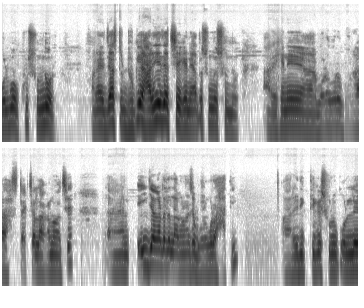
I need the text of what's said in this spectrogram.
বলব, খুব সুন্দর। মানে জাস্ট ঢুকে হারিয়ে যাচ্ছে এখানে এত সুন্দর সুন্দর। আর এখানে বড় বড় ঘোড়া স্ট্রাকচার লাগানো আছে। অ্যান্ড এই জায়গাটাতে লাগানো আছে বড় বড় হাতি। আর এদিক থেকে শুরু করলে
